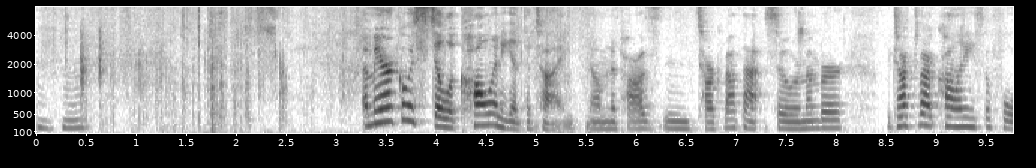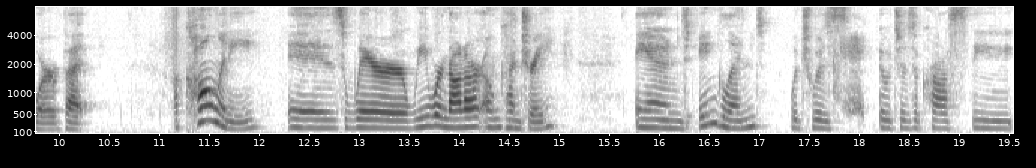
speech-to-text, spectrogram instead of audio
Mm-hmm. America was still a colony at the time. Now I'm going to pause and talk about that. So remember, we talked about colonies before, but a colony is where we were not our own country, and England, which was which is across the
